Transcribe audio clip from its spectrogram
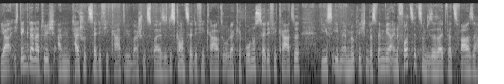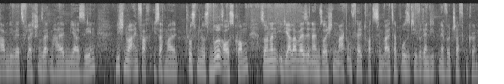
Ja, ich denke da natürlich an Teilschutzzertifikate wie beispielsweise Discount-Zertifikate oder Cap-Bonus-Zertifikate, die es eben ermöglichen, dass wenn wir eine Fortsetzung dieser Seitwärtsphase haben, die wir jetzt vielleicht schon seit einem halben Jahr sehen, nicht nur einfach, ich sag mal, plus minus null rauskommen, sondern idealerweise in einem solchen Marktumfeld trotzdem weiter positive Renditen erwirtschaften können.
